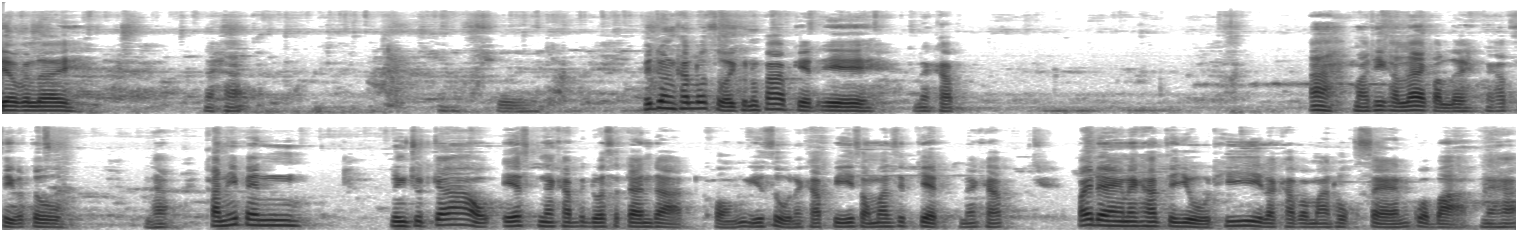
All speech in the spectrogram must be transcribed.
ร็วๆกันเลยนะฮะโอเครถยนต์คันรถสวยคุณภาพเกรด A นะครับ อะ มาที่คันแรกก่อนเลยนะครับ4ประตูนะฮะคันนี้เป็น 1.9 S นะครับ เป็นตัวสแตนดาร์ดของ i s u นะครับ ปี 2017 นะครับ ป้ายแดงนะครับจะอยู่ที่ราคาประมาณ 6 0 0 0 0 0กว่าบาทนะฮะ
